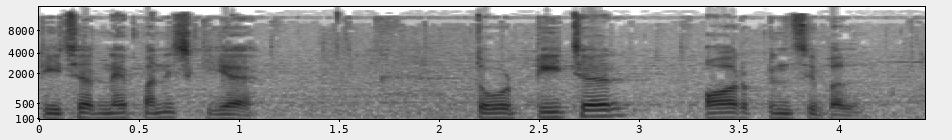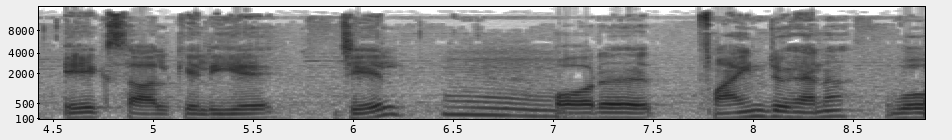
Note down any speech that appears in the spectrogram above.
टीचर ने पनिश किया है तो टीचर और प्रिंसिपल एक साल के लिए जेल। और फाइन जो है ना वो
